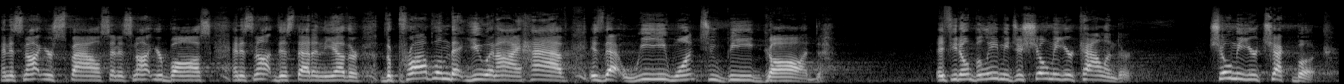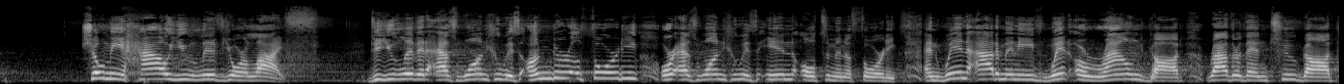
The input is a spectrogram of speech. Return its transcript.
and it's not your spouse, and it's not your boss, and it's not this, that, and the other. The problem that you and I have is that we want to be God. If you don't believe me, just show me your calendar. Show me your checkbook. Show me how you live your life. Do you live it as one who is under authority or as one who is in ultimate authority? And when Adam and Eve went around God rather than to God,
